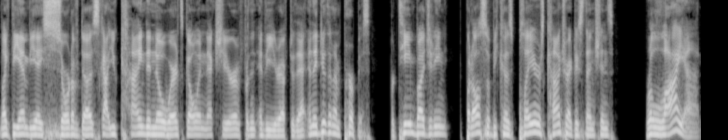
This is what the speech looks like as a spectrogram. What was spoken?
like the NBA sort of does. Scott, you kind of know where it's going next year and for the, the year after that, and they do that on purpose for team budgeting but also because players' contract extensions rely on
